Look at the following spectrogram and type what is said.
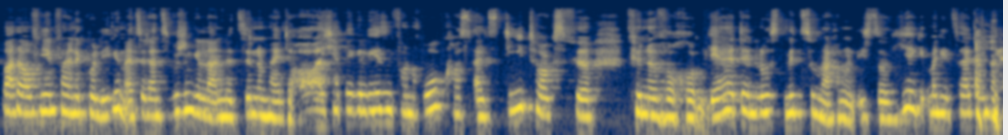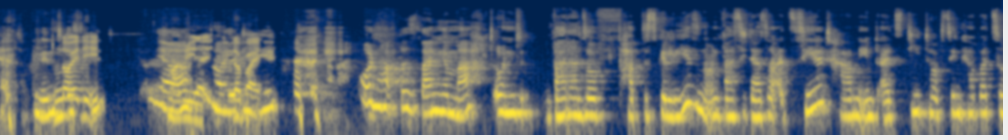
war da auf jeden Fall eine Kollegin, als wir dann zwischengelandet sind und meinte, oh, ich habe hier gelesen von Rohkost als Detox für, für eine Woche. Wer hätte denn Lust mitzumachen? Und ich so, hier, gib mal die Zeitung her. Ich bin Neue Diät ja, Maria, ich bin dabei. Und habe das dann gemacht und war dann so, habe das gelesen und was sie da so erzählt haben, eben als Detox den Körper zu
